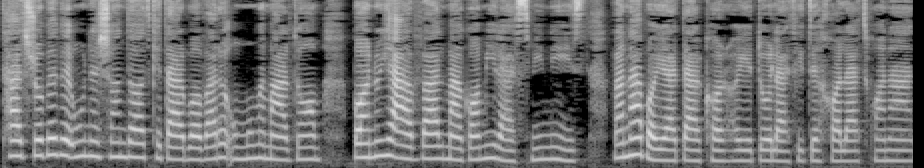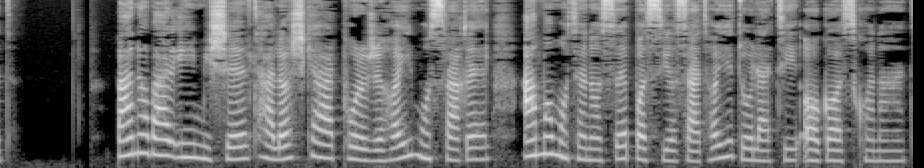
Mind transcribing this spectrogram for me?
تجربه به او نشان داد که در باور عموم مردم بانوی اول مقامی رسمی نیست و نباید در کارهای دولتی دخالت کند. بنابراین میشل تلاش کرد پروژه های مستقل اما متناسب با سیاست های دولتی آغاز کند.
